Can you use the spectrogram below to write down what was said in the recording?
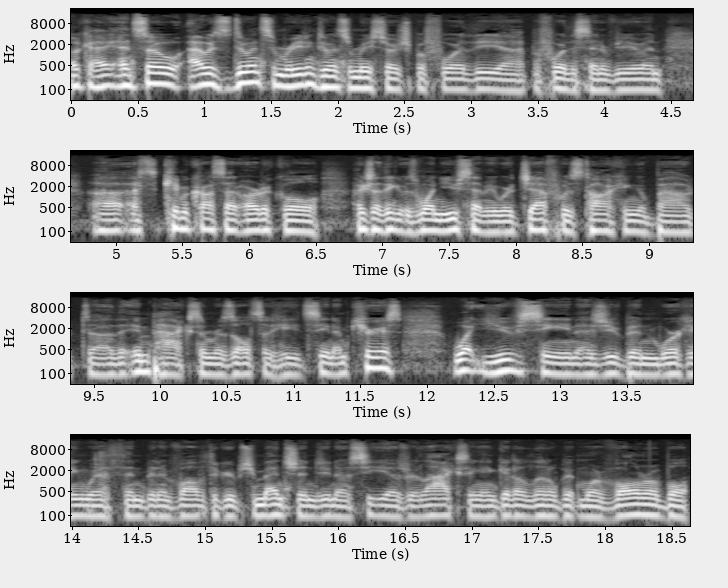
Okay, and so I was doing some reading, doing some research before the uh, before this interview, and uh, I came across that article. Actually, I think it was one you sent me, where Jeff was talking about uh, the impacts and results that he'd seen. I'm curious what you've seen as you've been working with and been involved with the groups you mentioned. You know, CEOs relaxing and get a little bit more vulnerable.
